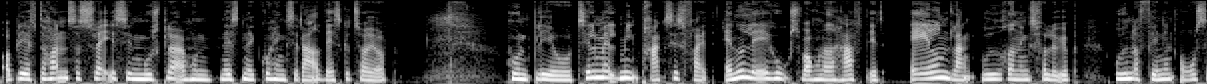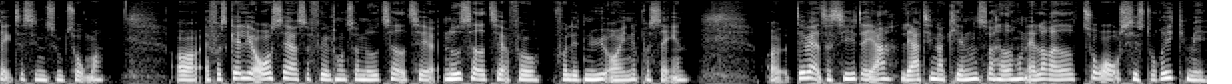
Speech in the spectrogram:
og blev efterhånden så svag i sine muskler, at hun næsten ikke kunne hænge sit eget vasketøj op. Hun blev tilmeldt min praksis fra et andet lægehus, hvor hun havde haft et alenlangt udredningsforløb, uden at finde en årsag til sine symptomer. Og af forskellige årsager, så følte hun sig nødtaget til, nødsaget til at få, få lidt nye øjne på sagen. Og det vil altså sige, at da jeg lærte hende at kende, så havde hun allerede to års historik med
